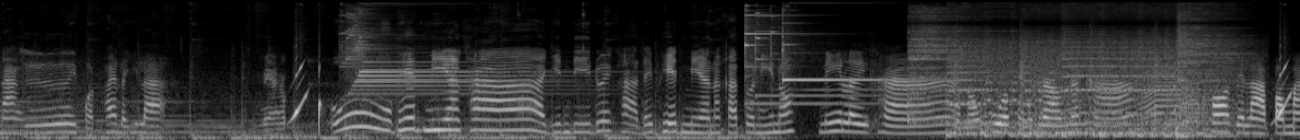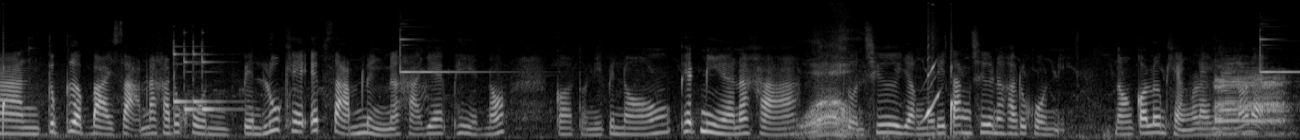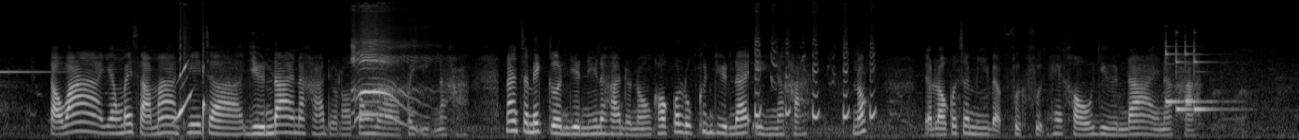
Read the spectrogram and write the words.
ออนางเอ้ยปลอดภัยแล้วอีละแม่ครับโอ้เพศเมียค่ะ ยินดีด้วยค่ะ ได้เพศเมียนะคะ ตัวนี้เนาะนี่เลยค่ะ น้องวัวของเรานะคะคลอดเวลาประมาณเกือบเกือบๆบ่ายสามนะคะ ทุกคนเป็นลูก KF31 นะคะ แยกเพศเนาะก็ตัวนี้เป็นน้องเพศเมียนะคะส่วนชื่อยังไม่ได้ตั้งชื่อนะคะ ทุกคนนี่น้องก็เริ่มแข็งแรงดีแล้วแหละ แต่ว่ายังไม่สามารถที่จะยืนได้นะคะ เดี๋ยวเราต้องรอไปอีกนะคะ น่าจะไม่เกินเย็นนี้นะคะ เดี๋ยวน้องเขาก็ลุกขึ้นยืนได้เองนะคะเนาะเดี๋ยวเราก็จะมีแบบฝึกๆให้เขายืนได้นะคะ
